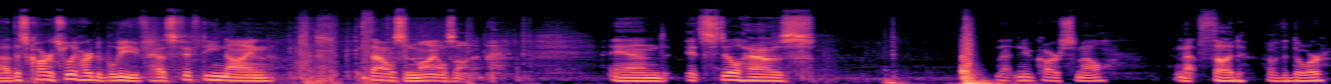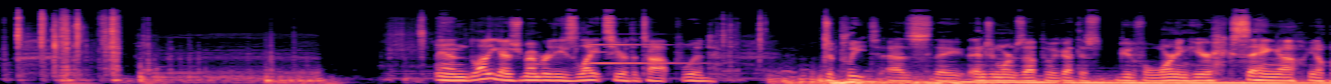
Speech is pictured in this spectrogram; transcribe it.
Uh, this car, it's really hard to believe, has 59,000 miles on it. And it still has that new car smell and that thud of the door. And a lot of you guys remember these lights here at the top would deplete as they, the engine warms up. And we've got this beautiful warning here saying uh, you know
